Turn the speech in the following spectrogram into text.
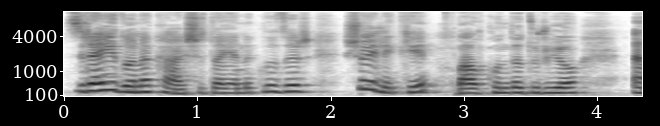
Zirai dona karşı dayanıklıdır. Şöyle ki balkonda duruyor. E,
